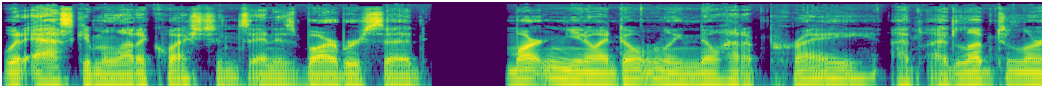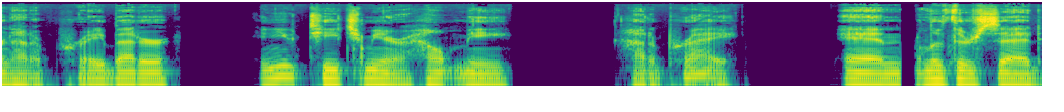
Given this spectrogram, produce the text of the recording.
would ask him a lot of questions. And his barber said, Martin, you know, I don't really know how to pray. I'd, I'd love to learn how to pray better. Can you teach me or help me how to pray? And Luther said,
